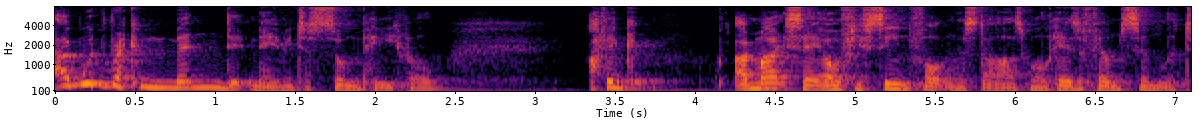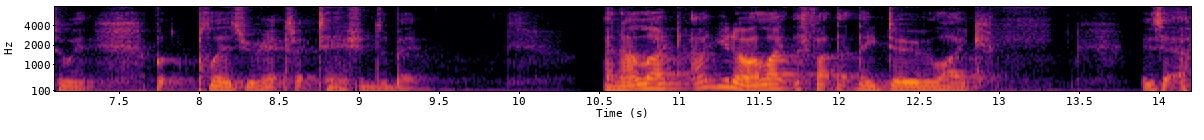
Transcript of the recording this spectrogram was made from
I would recommend it maybe to some people. I think I might say, oh, if you've seen Fault in the Stars, well, here's a film similar to it, but plays with your expectations a bit. And I like, I- you know, I like the fact that they do like, is it a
